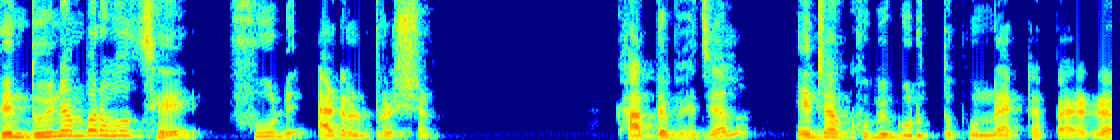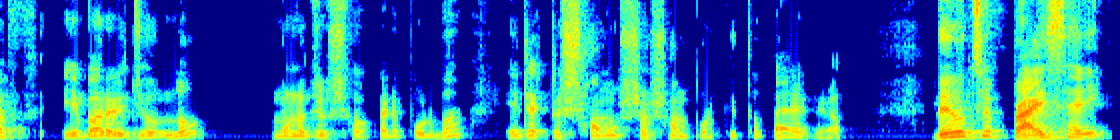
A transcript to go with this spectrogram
দেন দুই নম্বর হচ্ছে ফুড অ্যাডাল্ট্রেশন খাদ্য ভেজাল, এটা খুবই গুরুত্বপূর্ণ একটা প্যারাগ্রাফ এবারের জন্য মনোযোগ সহকারে পড়বা, এটা একটা সমস্যা সম্পর্কিত প্যারাগ্রাফ দেন হচ্ছে প্রাইস হাইক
